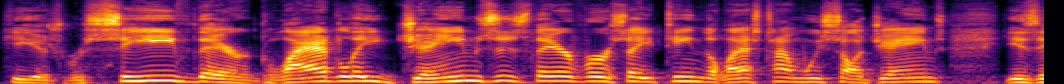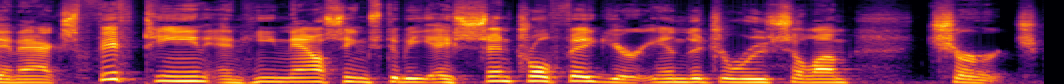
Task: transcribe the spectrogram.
He is received there gladly. James is there, verse 18. The last time we saw James is in Acts 15, and he now seems to be a central figure in the Jerusalem church.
